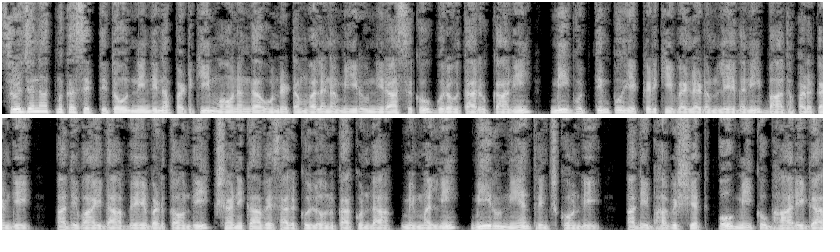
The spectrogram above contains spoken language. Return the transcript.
సృజనాత్మక శక్తితో నిండినప్పటికీ మౌనంగా ఉండటం వలన మీరు నిరాశకు గురవుతారు కానీ మీ గుర్తింపు ఎక్కడికి వెళ్ళడం లేదని బాధపడకండి. అది వాయిదా వేయబడుతోంది. క్షణికావేశాలకు లోను కాకుండా మిమ్మల్ని మీరు నియంత్రించుకోండి. అది భవిష్యత్. ఓ మీకు భారీగా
